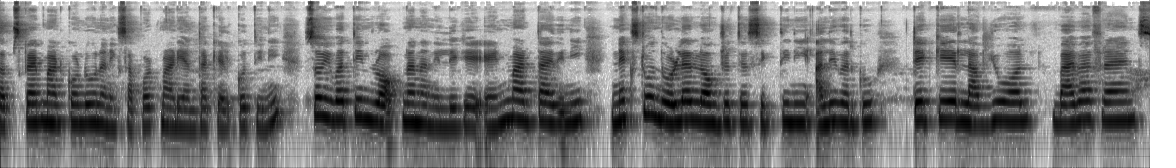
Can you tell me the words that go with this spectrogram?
ಸಬ್ಸ್ಕ್ರೈಬ್ ಮಾಡಿಕೊಂಡು ನನಗೆ ಸಪೋರ್ಟ್ ಮಾಡಿ ಅಂತ ಕೇಳ್ಕೊತೀನಿ. ಸೊ ಇವತ್ತಿನ ವ್ಲಾಗ್ನ ನಾನು ಇಲ್ಲಿಗೆ ಎಂಡ್ ಮಾಡ್ತಾ ಇದ್ದೀನಿ. ನೆಕ್ಸ್ಟ್ ಒಂದು ಒಳ್ಳೆ ವ್ಲಾಗ್ ಜೊತೆ ಸಿಗ್ತೀನಿ ಅಲ್ಲಿವರೆಗೂ. Take care love you all bye bye friends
